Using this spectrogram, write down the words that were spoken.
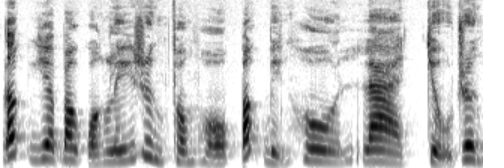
đất do Ban Quản lý rừng phòng hộ Bắc Biển Hồ là chủ rừng.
